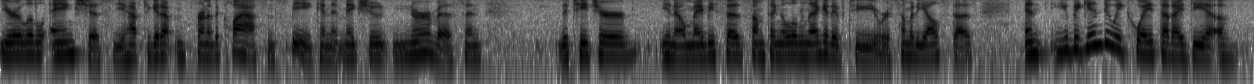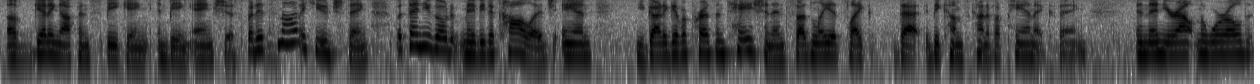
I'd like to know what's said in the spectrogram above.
you're a little anxious you have to get up in front of the class and speak and it makes you nervous and the teacher, you know, maybe says something a little negative to you or somebody else does. And you begin to equate that idea of, of getting up and speaking and being anxious, but it's not a huge thing. But then you go to maybe to college and you got to give a presentation, and suddenly it's like that it becomes kind of a panic thing. And then you're out in the world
